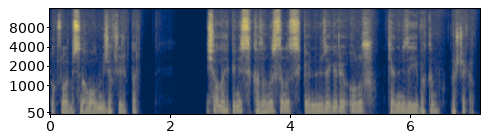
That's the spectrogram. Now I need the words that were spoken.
çok zor bir sınav olmayacak çocuklar. İnşallah hepiniz kazanırsınız. Gönlünüze göre olur. Kendinize iyi bakın. Hoşçakalın.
